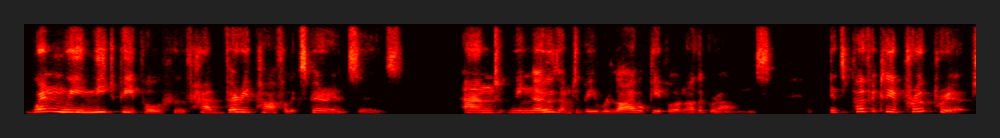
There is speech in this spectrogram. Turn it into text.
when we meet people who've had very powerful experiences and we know them to be reliable people on other grounds, it's perfectly appropriate,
